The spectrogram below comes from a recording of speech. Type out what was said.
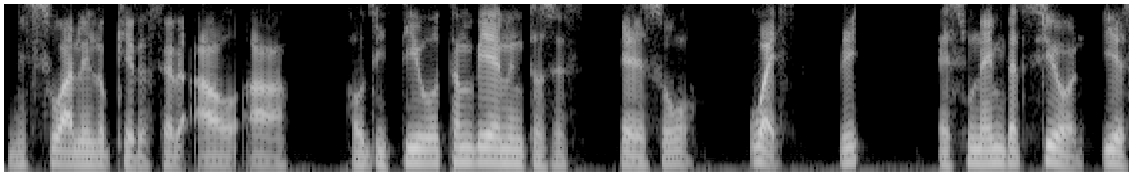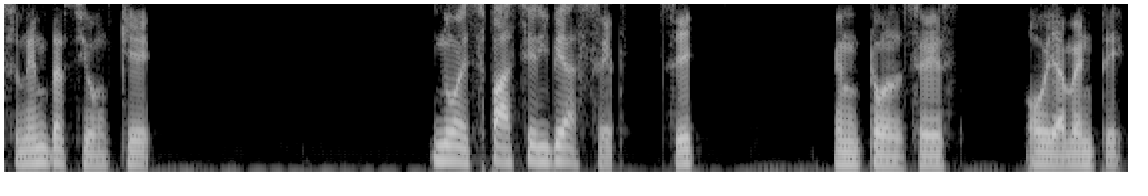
visual y lo quiero hacer a auditivo también, entonces eso cuesta, ¿sí? Es una inversión y es una inversión que no es fácil de hacer, ¿sí? Entonces, obviamente,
